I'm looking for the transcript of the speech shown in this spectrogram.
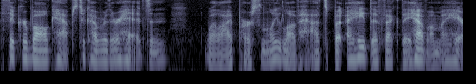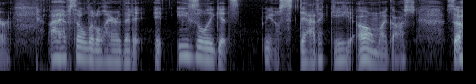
thicker ball caps to cover their heads. And well, I personally love hats, but I hate the effect they have on my hair. I have so little hair that it, it easily gets, you know, staticky. Oh my gosh. So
